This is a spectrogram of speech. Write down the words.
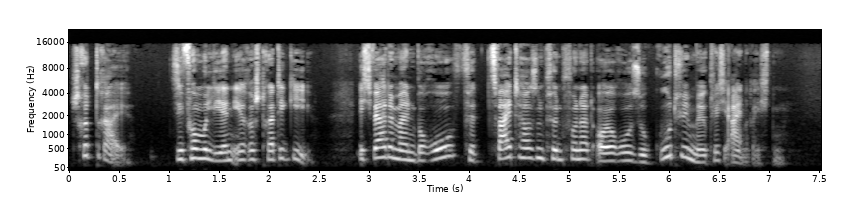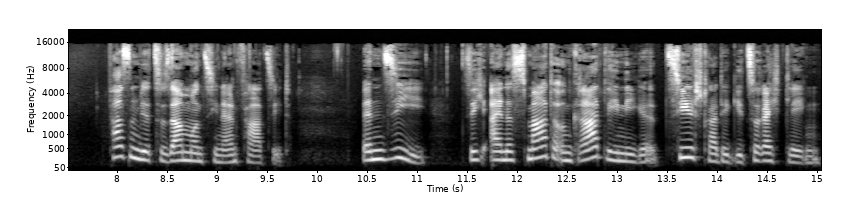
Schritt 3. Sie formulieren Ihre Strategie. Ich werde mein Büro für 2500 Euro so gut wie möglich einrichten. Fassen wir zusammen und ziehen ein Fazit. Wenn Sie sich eine smarte und geradlinige Zielstrategie zurechtlegen,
